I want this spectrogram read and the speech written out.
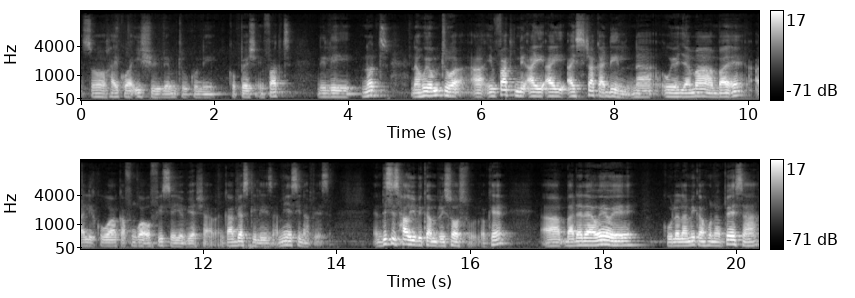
so haikuwa issue yule mtu kunikopesha. In fact nili not na huyo mtu uh, in fact ni, I, I, I struck a deal na huyo jamaa ambaye alikuwa akafungua ofisi ya hiyo biashara. Nikaambia sikiliza mie sina pesa. And this is how you become resourceful okay? Uh, badala ya wewe kulalamika huna pesa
